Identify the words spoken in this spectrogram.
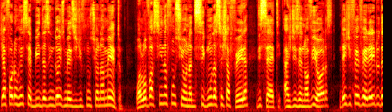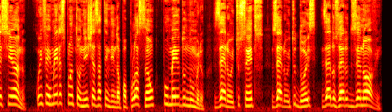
já foram recebidas em dois meses de funcionamento. O Alô Vacina funciona de segunda a sexta-feira, de 7 às 19 horas, desde fevereiro desse ano, com enfermeiras plantonistas atendendo a população por meio do número 0800 082 0019.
